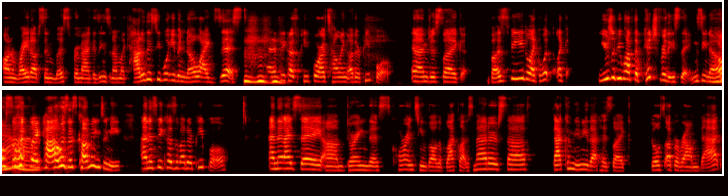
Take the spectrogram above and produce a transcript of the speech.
on write ups and lists for magazines, and I'm like, how do these people even know I exist? and it's because people are telling other people. And I'm just like, BuzzFeed, like what, like usually people have to pitch for these things, you know? Yeah. So it's like, how is this coming to me? And it's because of other people. And then I'd say um, during this quarantine with all the Black Lives Matter stuff, that community that has like built up around that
